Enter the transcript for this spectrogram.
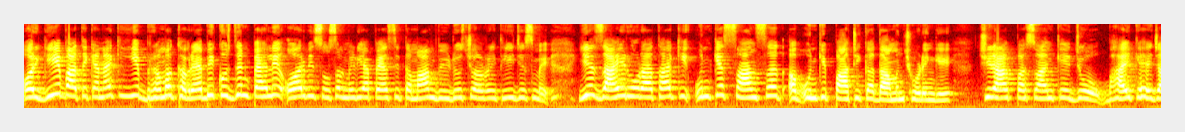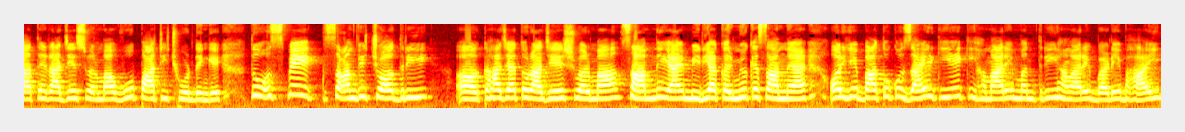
और ये बातें कहना कि ये भ्रमक खबर है अभी कुछ दिन पहले और भी सोशल मीडिया पे ऐसी तमाम वीडियो चल रही थी जिसमें ये ज़ाहिर हो रहा था कि उनके सांसद अब उनकी पार्टी का दामन छोड़ेंगे। चिराग पासवान के जो भाई कहे जाते हैं, राजेश वर्मा, वो पार्टी छोड़ देंगे। तो उस पर सांवी चौधरी आ, कहा जाए तो राजेश वर्मा सामने आए मीडिया कर्मियों के सामने आए और ये बातों को ज़ाहिर किए कि हमारे मंत्री हमारे बड़े भाई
